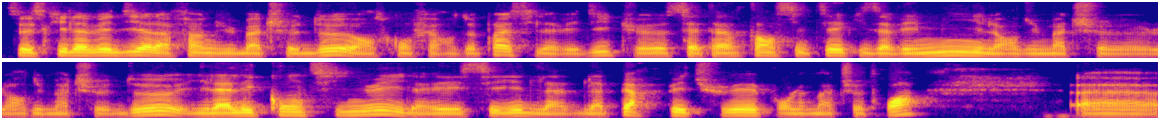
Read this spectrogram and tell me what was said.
C'est ce qu'il avait dit à la fin du match 2 en conférence de presse. Il avait dit que cette intensité qu'ils avaient mis lors du, match, lors du match 2, il allait continuer, il allait essayer de la, perpétuer pour le match 3. Euh,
